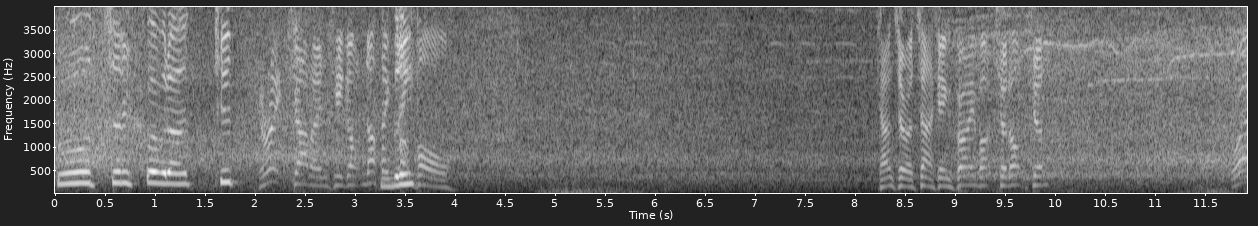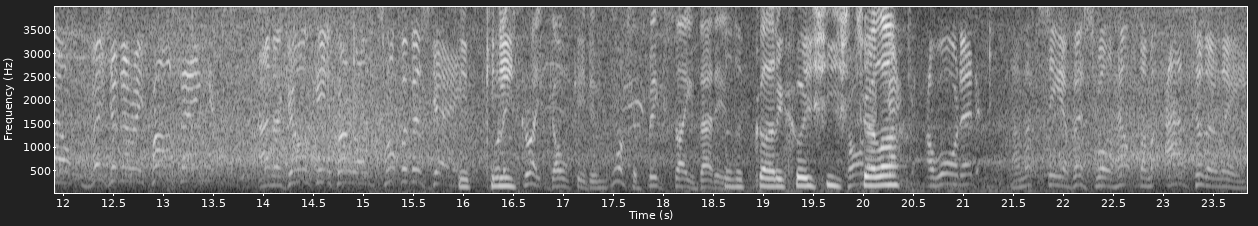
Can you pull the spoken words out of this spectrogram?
Kluci rychle. Great challenge. He got nothing but ball. Counter-attacking, very much an option. Well, visionary passing. And a goalkeeper on top of his game. Well, Pěkný. it's great goalkeeping. What a big save that To is. je taková rychlejší Corner střela. kick awarded. And let's see if this will help them add to the lead.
